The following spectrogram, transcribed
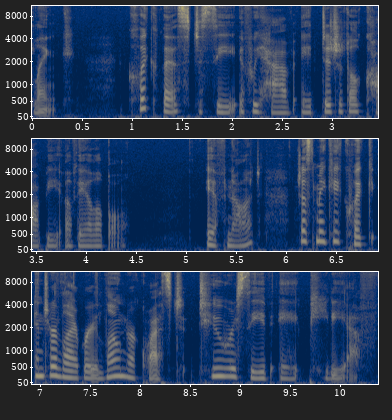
link. Click this to see if we have a digital copy available. If not, just make a quick interlibrary loan request to receive a PDF.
